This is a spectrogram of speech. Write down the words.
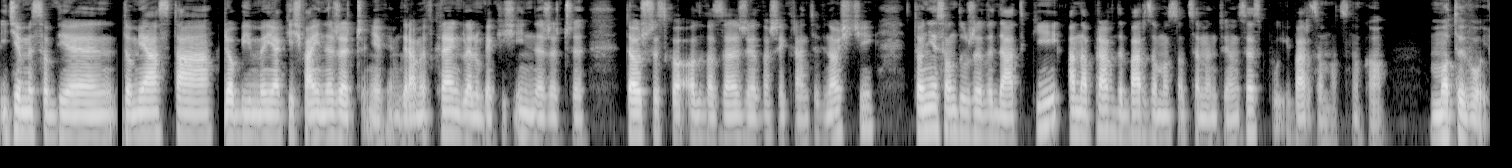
idziemy sobie do miasta, robimy jakieś fajne rzeczy, nie wiem, gramy w kręgle lub jakieś inne rzeczy. To już wszystko od Was zależy, od Waszej kreatywności. To nie są duże wydatki, a naprawdę bardzo mocno cementują zespół i bardzo mocno go motywują.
